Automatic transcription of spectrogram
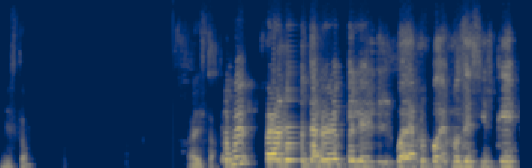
¿Listo? Ahí está. Profe, para anotarlo en el, en el cuaderno podemos decir que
